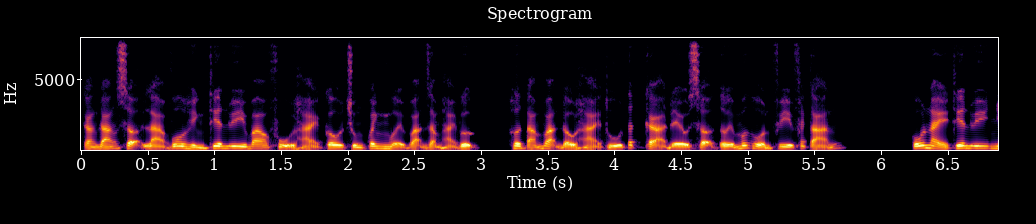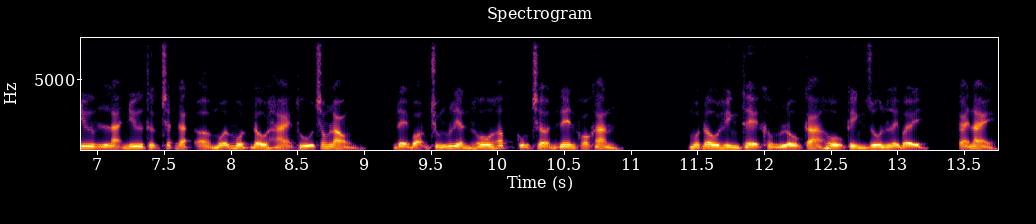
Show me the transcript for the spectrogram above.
Càng đáng sợ là vô hình thiên uy bao phủ hải câu chung quanh mười vạn dặm hải vực, hơn tám vạn đầu hải thú tất cả đều sợ tới mức hồn phi phách tán. Cỗ này thiên uy như là như thực chất đặt ở mỗi một đầu hải thú trong lòng, để bọn chúng liền hô hấp cũng trở nên khó khăn một đầu hình thể khổng lồ cá hổ kình run lầy bẫy cái này,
